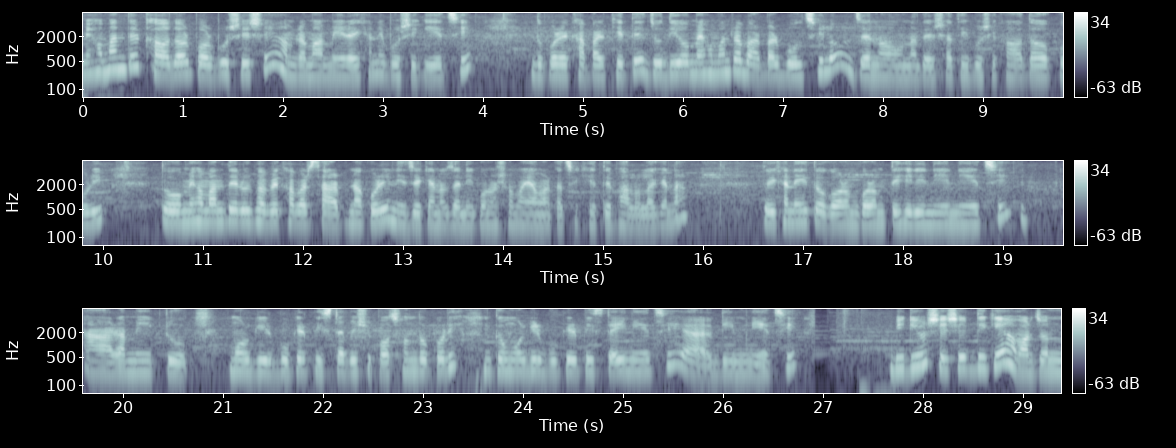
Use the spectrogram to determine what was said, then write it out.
মেহমানদের খাওয়া দাওয়ার পর্ব শেষে আমরা মা মেয়েরা এখানে বসে গিয়েছি। দুপুরের খাবার খেতে। যদিও মেহমানরা বারবার বলছিল যেন ওনাদের সাথেই বসে খাওয়া দাওয়া করি। তো মেহমানদের ওইভাবে খাবার সার্ভ না করে নিজে কেন জানি কোনো সময় আমার কাছে খেতে ভালো লাগে না। তো এখানেই তো গরম গরম তেহেরি নিয়ে নিয়েছি। আর আমি একটু মুরগির বুকের পিসটা বেশি পছন্দ করি। তো মুরগির বুকের পিসটাই নিয়েছি আর ডিম নিয়েছি। ভিডিওর শেষের দিকে আমার জন্য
